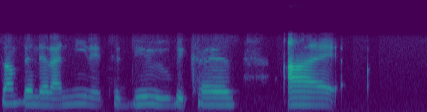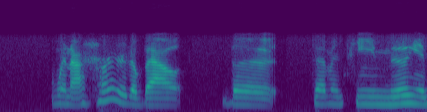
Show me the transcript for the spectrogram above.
something that I needed to do because I when I heard about the 17 million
